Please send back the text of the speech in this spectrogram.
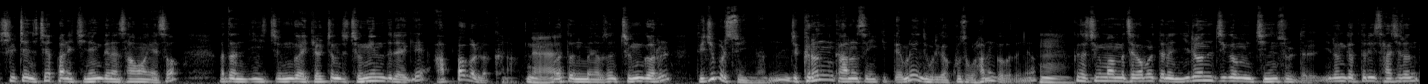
실제 이제 재판이 진행되는 상황에서 어떤 이 증거의 결정적 증인들에게 압박을 넣거나 네. 어떤 면에서 증거를 뒤집을 수 있는 이제 그런 가능성이 있기 때문에 이제 우리가 구속을 하는 거거든요. 음. 그래서 지금 한번 제가 볼 때는 이런 지금 진술들 이런 것들이 사실은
